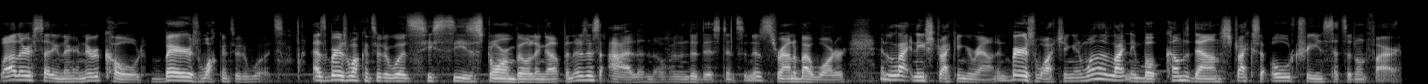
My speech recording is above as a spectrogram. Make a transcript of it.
while they were sitting there and they were cold, bears walking through the woods. As bears walking through the woods, he sees a storm building up, and there's this island over in the distance, and it's surrounded by water, and lightning striking around, and bears watching, and one of the lightning bolt comes down, strikes an old tree, and sets it on fire.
